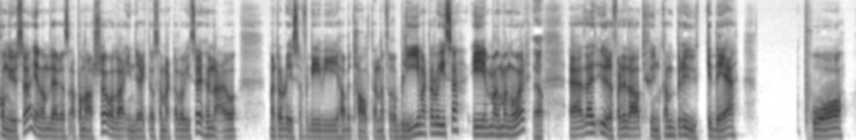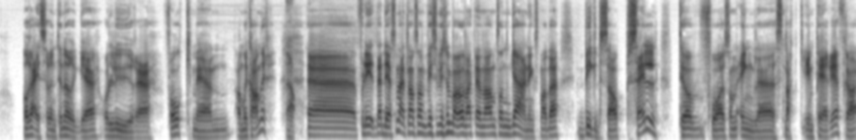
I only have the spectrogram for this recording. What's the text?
kongehuset gjennom deres apanasje, og da indirekte også Märtha Louise. Hun er jo Märtha Louise fordi vi har betalt henne for å bli Märtha Louise i mange, mange år. Ja. Eh, Det er litt urettferdig da at hun kan bruke det på å reise rundt i Norge og lure folk med en amerikaner. Ja. Eh, fordi det er det som er et eller annet sånn, hvis, hvis hun bare hadde vært en eller annen sånn gærning som hadde bygd seg opp selv til å få sånn englesnakk-imperie fra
